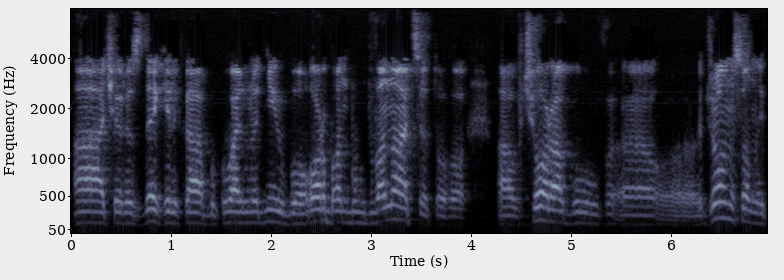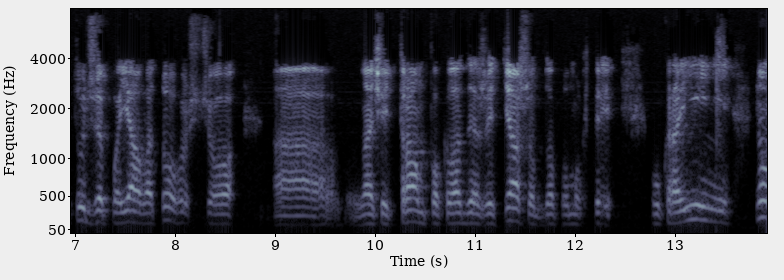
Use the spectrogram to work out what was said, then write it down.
А через декілька буквально днів, бо Орбан був 12-го, а вчора був е, Джонсон, і тут же поява того, що а, значить, Трамп покладе життя, щоб допомогти Україні. Ну,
